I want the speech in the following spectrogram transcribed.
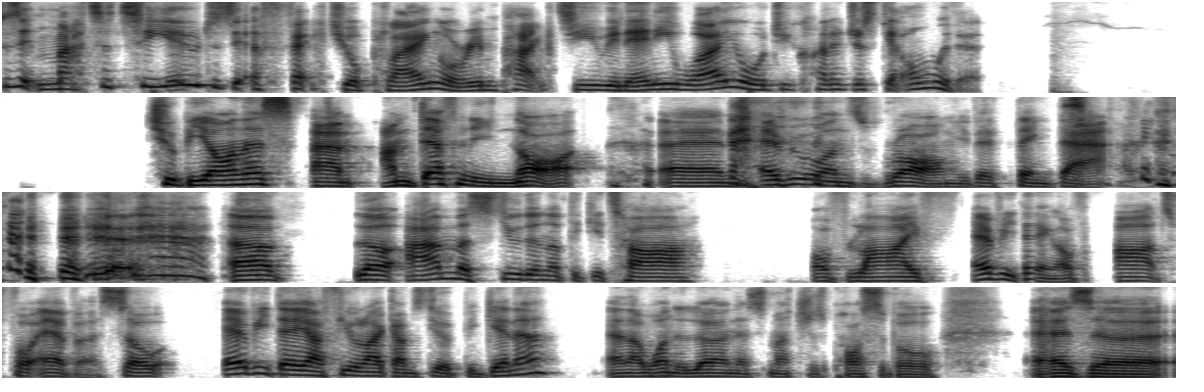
does it matter to you? Does it affect your playing or impact you in any way, or do you kind of just get on with it? To be honest, um, I'm definitely not, and everyone's wrong if they think that. uh, look, I'm a student of the guitar, of life, everything, of art forever. So every day I feel like I'm still a beginner, and I want to learn as much as possible as a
